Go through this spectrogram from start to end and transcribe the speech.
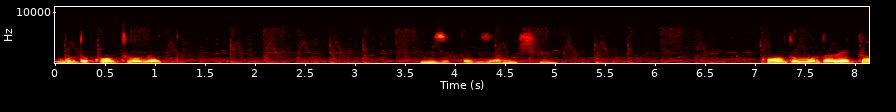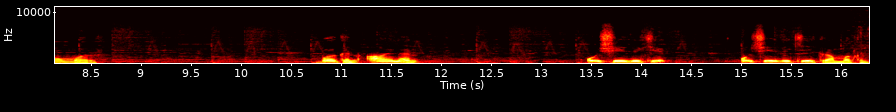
Burada koltuğu ve Müzik de güzelmiş ya. Koltuğun burada reklam var. Bakın aynen o şeydeki o şeydeki ekran bakın.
